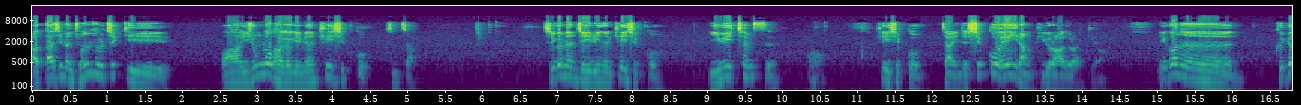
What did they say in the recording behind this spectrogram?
라 따지면 전 솔직히 와, 이 정도 가격이면 K19. 진짜. 지금 현재 1위는 K19. 2위 챔스. 어, K19. 자, 이제 19A랑 비교를 하도록 할게요. 이거는 급여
